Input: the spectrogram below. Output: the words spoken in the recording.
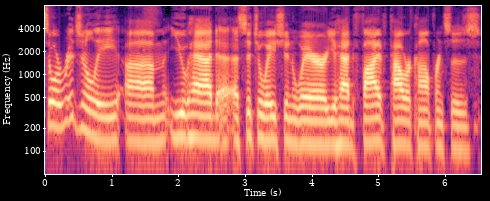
So originally, um, you had a, a situation where you had five power conferences,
